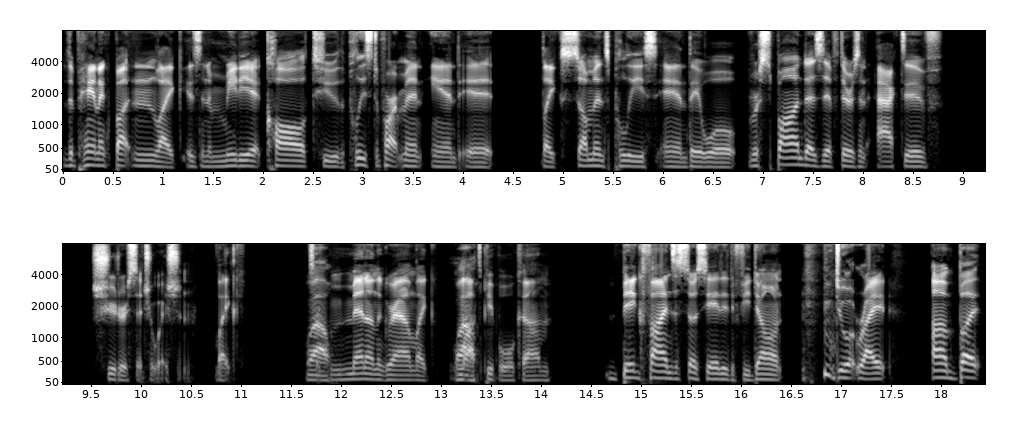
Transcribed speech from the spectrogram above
the panic button like is an immediate call to the police department and it like summons police and they will respond as if there's an active shooter situation. Like it's like wow. men on the ground, like Wow. lots of people will come. Big fines associated if you don't do it right. Um, but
